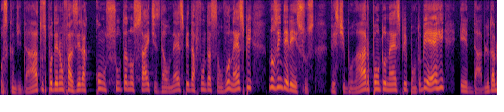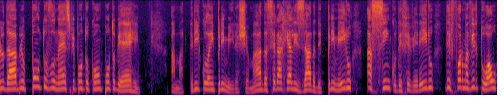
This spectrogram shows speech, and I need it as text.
Os candidatos poderão fazer a consulta nos sites da Unesp e da Fundação Vunesp nos endereços vestibular.unesp.br e www.vunesp.com.br. A matrícula em primeira chamada será realizada de 1 a 5 de fevereiro de forma virtual,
